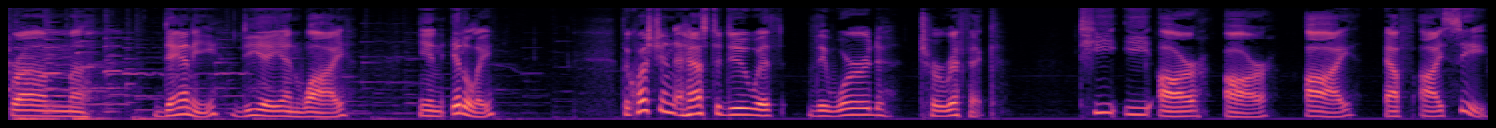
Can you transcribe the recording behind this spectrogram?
from Danny, D A N Y, in Italy. The question has to do with the word terrific. T E R R I F I C.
